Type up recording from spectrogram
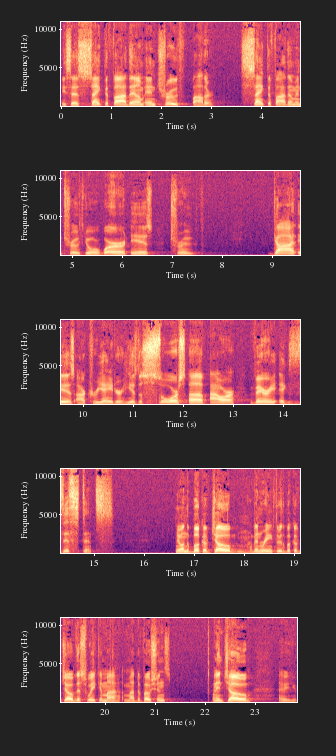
he says, Sanctify them in truth, Father. Sanctify them in truth. Your word is truth. God is our creator, He is the source of our very existence. You know, in the book of Job, I've been reading through the book of Job this week in my, my devotions. And in Job, uh, you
